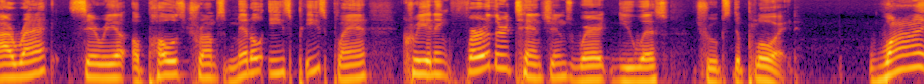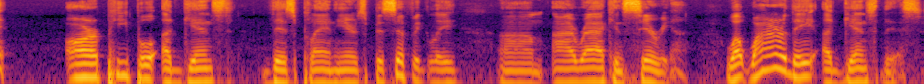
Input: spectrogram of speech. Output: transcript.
Iraq, Syria opposed Trump's Middle East peace plan, creating further tensions where U.S. troops deployed. Why are people against this plan here, specifically um, Iraq and Syria? What? Why are they against this?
